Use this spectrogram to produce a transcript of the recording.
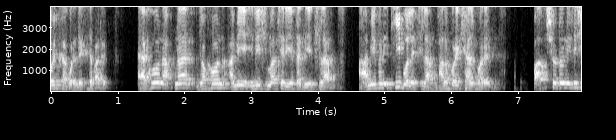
পরীক্ষা করে দেখতে পারেন এখন আপনার যখন আমি ইলিশ মাছের ইয়েটা দিয়েছিলাম, আমি ওখানে কি বলেছিলাম? ভালো করে খেয়াল করেন। পাঁচশো টন ইলিশ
